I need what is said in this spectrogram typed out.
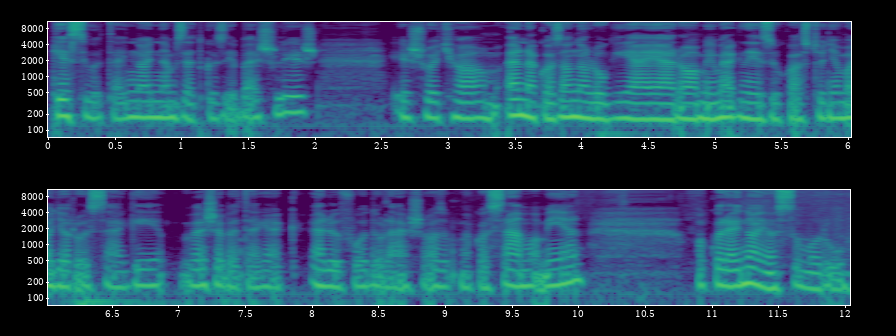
készült egy nagy nemzetközi becslés, és hogyha ennek az analógiájára mi megnézzük azt, hogy a magyarországi vesebetegek előfordulása azoknak a száma milyen, akkor egy nagyon szomorú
